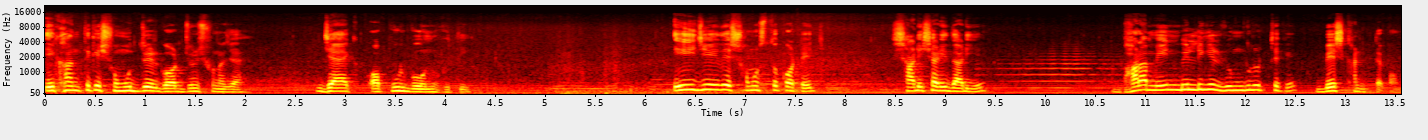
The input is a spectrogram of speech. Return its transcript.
এখান থেকে সমুদ্রের গর্জন শোনা যায়, যা এক অপূর্ব অনুভূতি। এই যে এদের সমস্ত কটেজ সারি সারি দাঁড়িয়ে, ভাড়া মেইন বিল্ডিংয়ের রুমগুলোর থেকে বেশ খানিকটা কম।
